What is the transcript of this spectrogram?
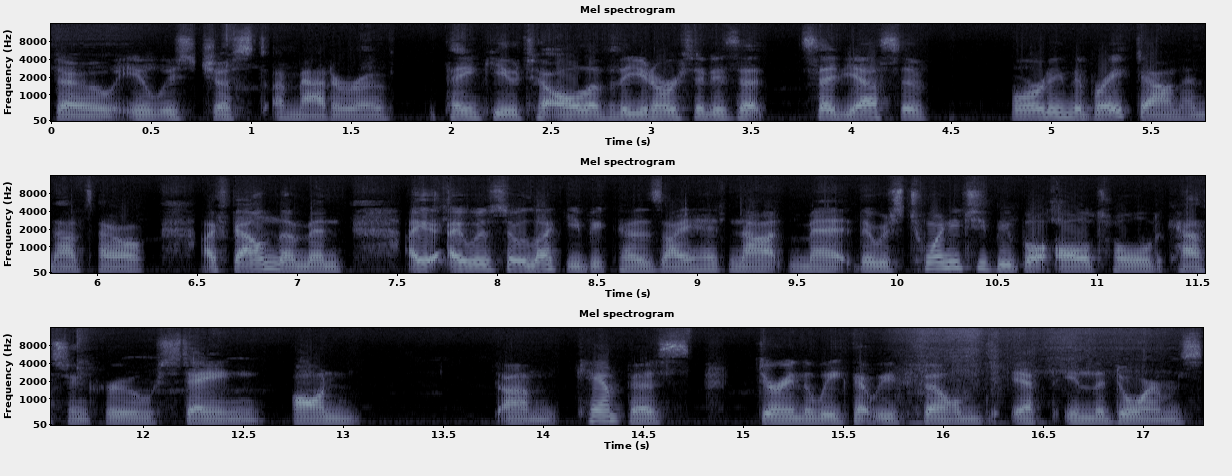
So it was just a matter of thank you to all of the universities that said yes of forwarding the breakdown and that's how i found them and I, I, was so lucky because i had not met there was 22 people all told cast and crew staying on um, campus during the week that we filmed in the dorms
